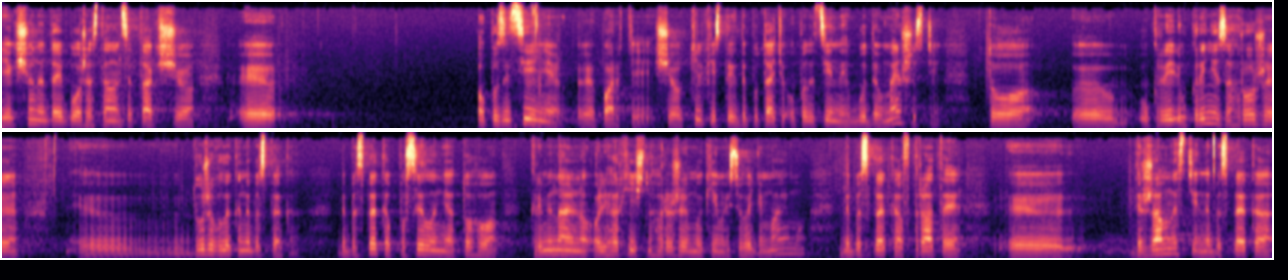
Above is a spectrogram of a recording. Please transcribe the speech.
якщо, не дай Боже, станеться так, що е, опозиційні е, партії, що кількість тих депутатів опозиційних буде в меншості, то е, Україні загрожує дуже велика небезпека. Небезпека посилення того кримінально-олігархічного режиму, який ми сьогодні маємо, небезпека втрати державності, небезпека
